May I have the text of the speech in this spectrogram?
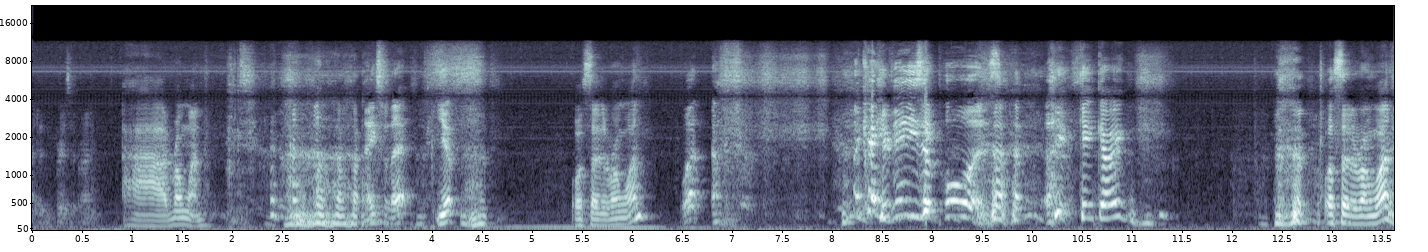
didn't press it right. Ah, wrong one. Thanks for that. Yep. Also the wrong one. What? okay, these are paws. keep, keep going. also the wrong one.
